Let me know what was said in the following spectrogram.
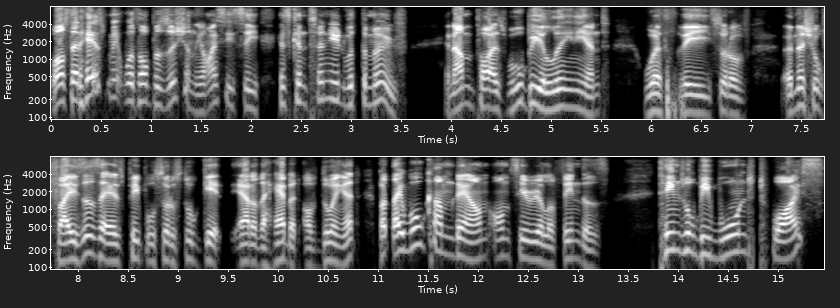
Whilst it has met with opposition, the ICC has continued with the move, and umpires will be lenient with the sort of initial phases as people sort of still get out of the habit of doing it, but they will come down on serial offenders. Teams will be warned twice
